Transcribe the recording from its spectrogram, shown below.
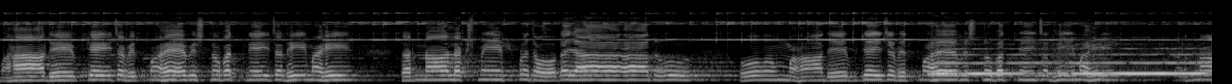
महादेव्यै च विद्महे विष्णुपत्न्यै च धीमहि, तन्नो लक्ष्मीः प्रचोदयातु। ॐ महादेव्यै च विद्महे विष्णुपत्न्यै तन्नो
